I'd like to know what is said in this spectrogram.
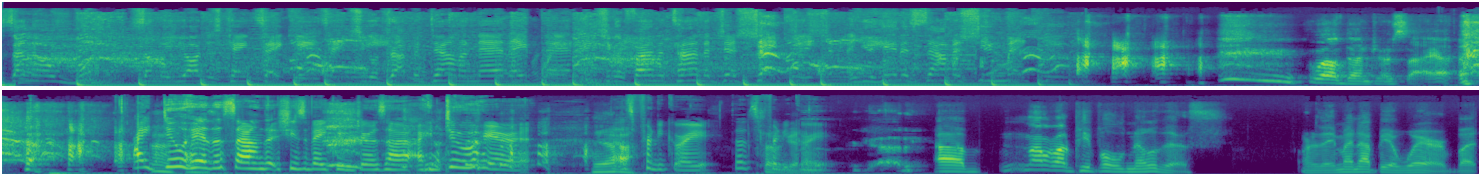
Cause I know what? Some of y'all just can't take it. She gon' drop it down on that apron. She gon' find the time to just shake it. And you hear the sound that she makes. Well done, Josiah. I do hear the sound that she's making, Josiah. I do hear it. Yeah. That's pretty great. That's So pretty good. great. Um, not a lot of people know this, or they might not be aware, but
